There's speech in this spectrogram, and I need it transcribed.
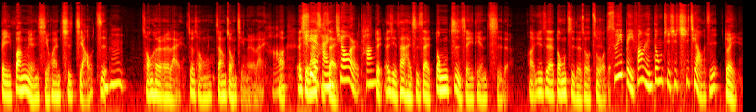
北方人喜欢吃饺子，嗯，从何而来？就从张仲景而来。好，啊、而且他是在祛寒焦耳汤，对，而且他还是在冬至这一天吃的啊，因为是在冬至的时候做的。所以北方人冬至是吃饺子，对。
